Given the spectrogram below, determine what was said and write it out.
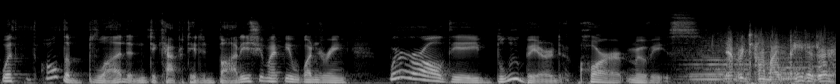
with all the blood and decapitated bodies, you might be wondering where are all the Bluebeard horror movies? Every time I painted her,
